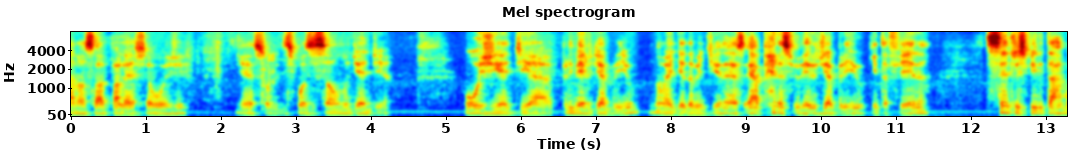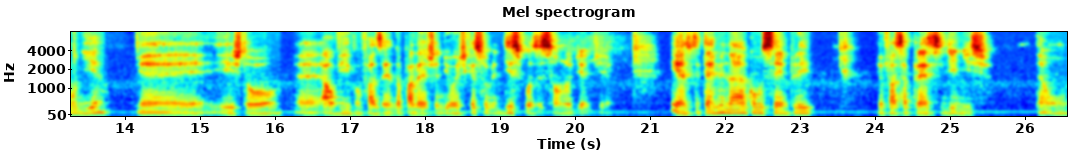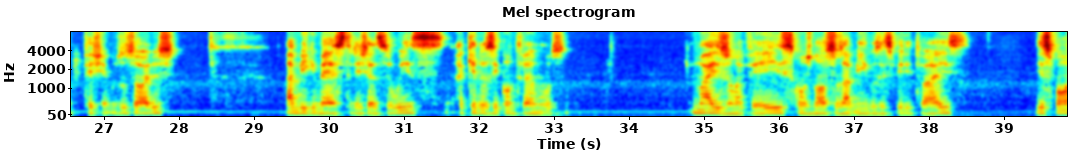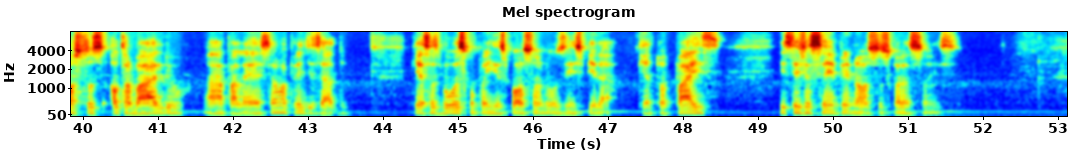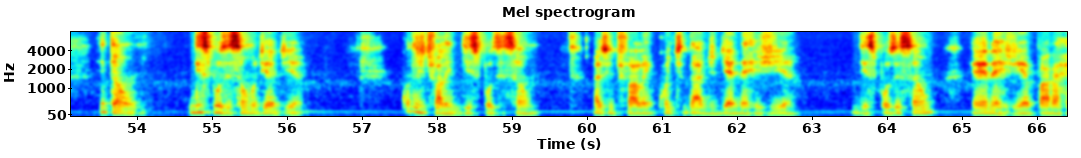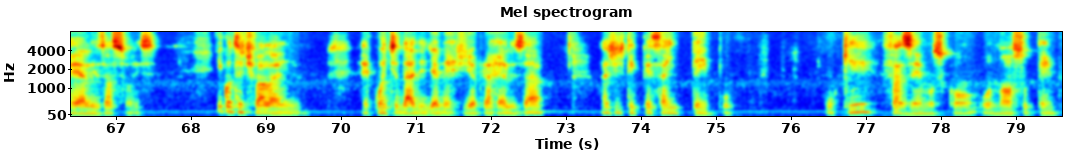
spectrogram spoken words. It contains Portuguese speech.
A nossa palestra hoje é sobre disposição no dia a dia. Hoje é dia 1 de abril, não é dia da mentira, é apenas 1 de abril, quinta-feira, Centro Espírita Harmonia, é, e estou é, ao vivo fazendo a palestra de hoje, que é sobre disposição no dia a dia. E antes de terminar, como sempre, eu faço a prece de início. Então, fechemos os olhos. Amigo Mestre Jesus, aqui nos encontramos mais uma vez com os nossos amigos espirituais, dispostos ao trabalho, à palestra, ao aprendizado. Que essas boas companhias possam nos inspirar. Que a tua paz esteja sempre em nossos corações. Então, disposição no dia a dia. Quando a gente fala em disposição, a gente fala em quantidade de energia. Disposição é energia para realizações. E quando a gente fala em é, quantidade de energia para realizar, a gente tem que pensar em tempo. O que fazemos com o nosso tempo?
